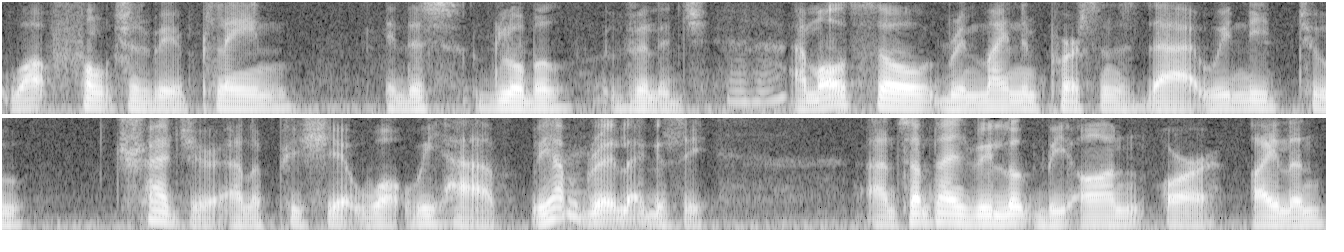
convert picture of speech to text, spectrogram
what functions we are playing in this global village. Mm-hmm. I'm also reminding persons that we need to treasure and appreciate what we have. We have a great legacy. And sometimes we look beyond our island,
